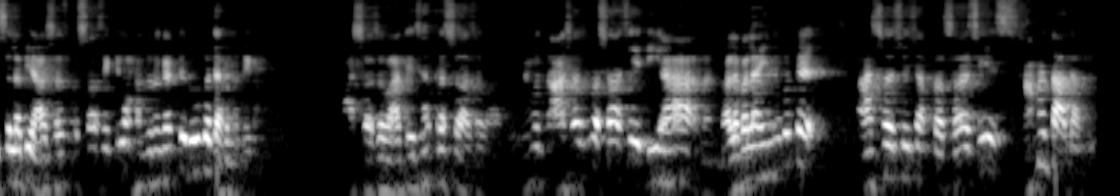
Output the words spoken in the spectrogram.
ඉස්සලා අපි ආශ්වාස ප්‍රශ්වාසය කියලා හඳුනාගත්තේ රූප ධර්ම දෙක. ආශ්වාස වාතය සහ ප්‍රශ්වාස වාතය. නමුත් ආශ්වාස ප්‍රශ්වාසයේ දිහා බල බල ඉන්නකොට ආශ්වාසය සහ ප්‍රශ්වාසයේ සමතා දකින්න.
